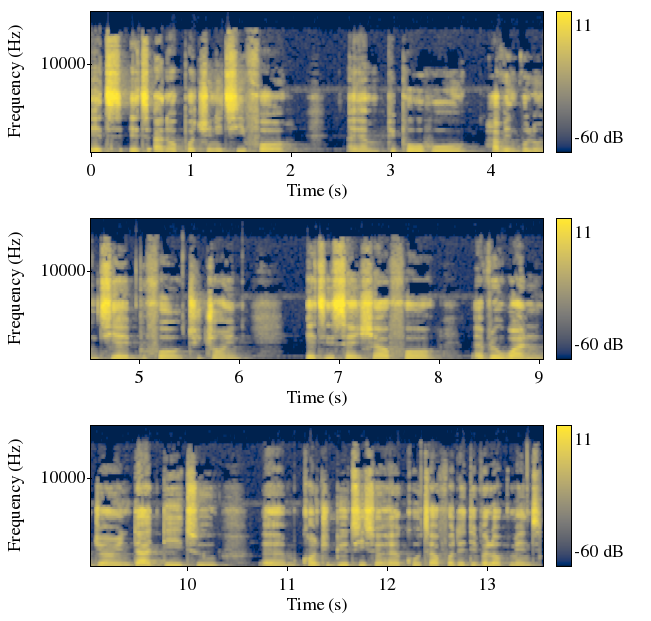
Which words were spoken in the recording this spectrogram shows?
It's it's an opportunity for um, people who haven't volunteered before to join. It's essential for everyone during that day to um, contribute his or her quota for the development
